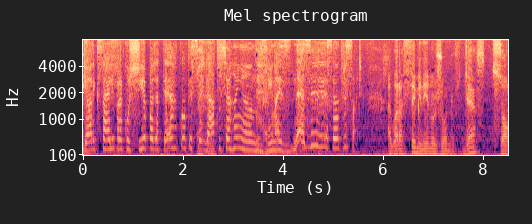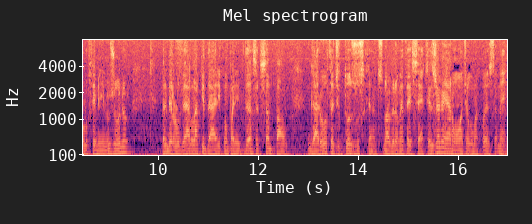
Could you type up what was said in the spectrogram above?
Que a hora que sai ali para coxia pode até acontecer gato se arranhando, assim, mas né, essa, essa é outra história. Agora, feminino júnior. Jazz solo feminino júnior. Primeiro lugar, Lapidari, Companhia de Dança de São Paulo. Garota de todos os cantos, 9,97. Eles já ganharam ontem alguma coisa também.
